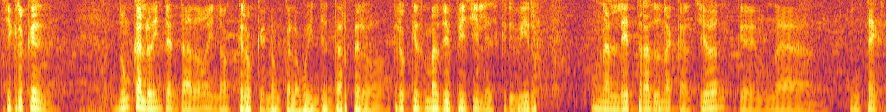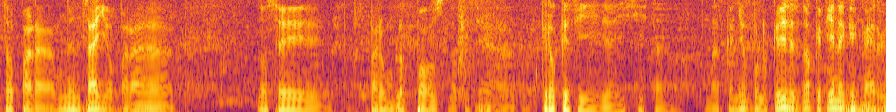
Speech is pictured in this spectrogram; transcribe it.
Sí, creo que nunca lo he intentado y no creo que nunca lo voy a intentar, pero creo que es más difícil escribir una letra de una canción que una, un texto para un ensayo, para, no sé, para un blog post, lo que sea. Creo que sí, ahí sí está más cañón, por lo que dices, ¿no? Que tiene que caer,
